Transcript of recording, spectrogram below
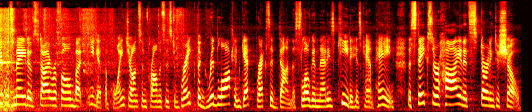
It was made of styrofoam, but you get the point. Johnson promises to break the gridlock and get Brexit done, the slogan that is key to his campaign. The stakes are high and it's starting to show.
